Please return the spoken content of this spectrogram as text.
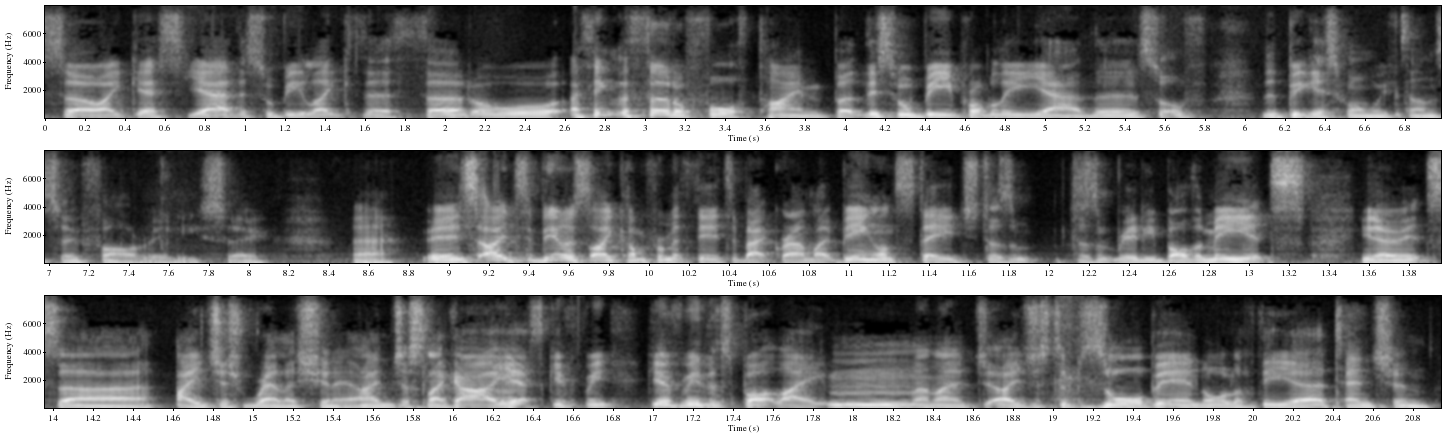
So I guess yeah, this will be like the third or I think the third or fourth time, but this will be probably yeah the sort of the biggest one we've done so far really. So yeah, it's I to be honest, I come from a theatre background. Like being on stage doesn't doesn't really bother me. It's you know it's uh, I just relish in it. I'm just like ah yes, give me give me the spotlight, mm, and I, I just absorb in all of the uh, attention.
